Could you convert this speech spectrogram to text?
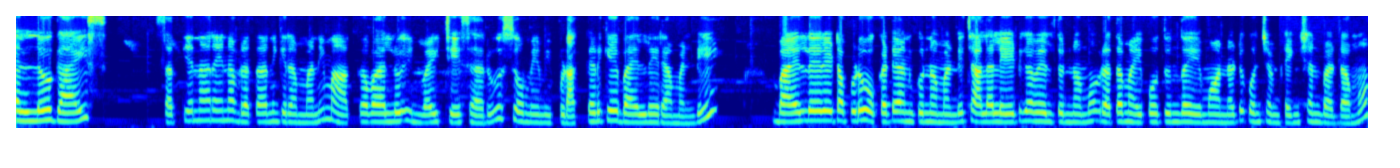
హలో గాయస్. సత్యనారాయణ వ్రతానికి రమ్మని మా అక్క వాళ్ళు ఇన్వైట్ చేశారు. సో మేము ఇప్పుడు అక్కడికే బయలుదేరామండి. బయలుదేరేటప్పుడు ఒకటే అనుకున్నామండి. చాలా లేట్గా వెళ్తున్నాము. వ్రతం అయిపోతుందో ఏమో అన్నట్టు కొంచెం టెన్షన్ పడ్డాము.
